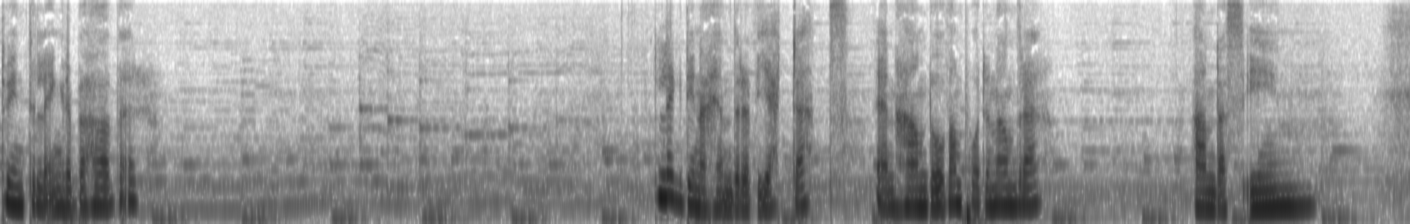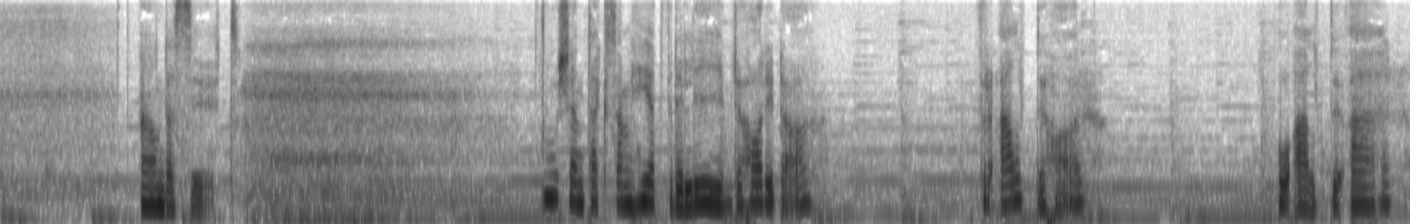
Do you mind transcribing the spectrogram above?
du inte längre behöver. Lägg dina händer över hjärtat, en hand ovanpå den andra. Andas in. Andas ut. Och känn tacksamhet för det liv du har idag. För allt du har. Och allt du är.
